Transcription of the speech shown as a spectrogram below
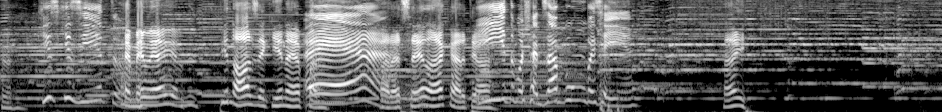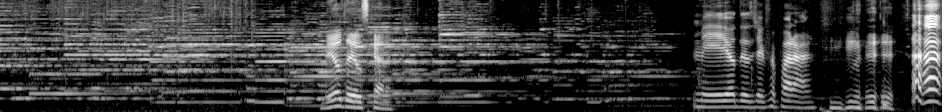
Que esquisito. É meio é hipnose aqui, né? pá? É. Parece, sei lá, cara. Tem uma... Ih, tomou chá de zabumba esse aí. Ai. Meu Deus, cara. Meu Deus, onde é que foi parar?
